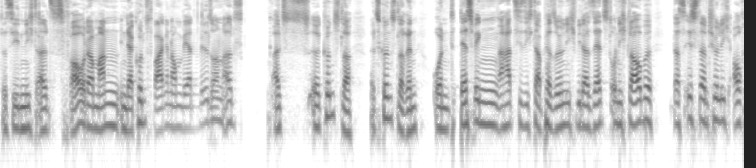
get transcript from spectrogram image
dass sie nicht als Frau oder Mann in der Kunst wahrgenommen werden will, sondern als, als äh, Künstler, als Künstlerin. Und deswegen hat sie sich da persönlich widersetzt. Und ich glaube, das ist natürlich auch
